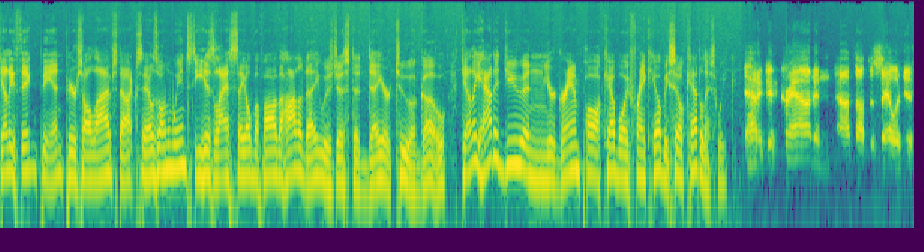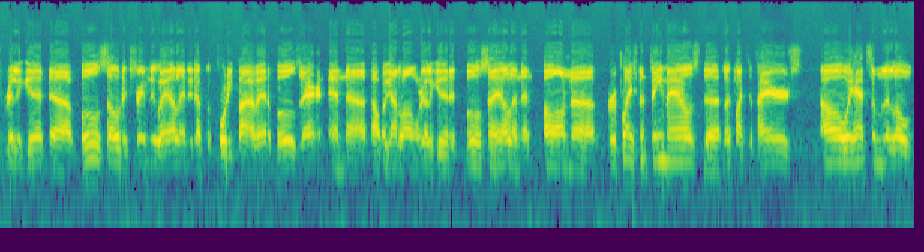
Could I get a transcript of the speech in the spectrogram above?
Kelly Thigpen, Pearsall Livestock sales on Wednesday. His last sale before the holiday was just a day or two ago. Kelly, how did you and your grandpa, Cowboy Frank Helby, sell cattle this week? Had a good crowd, and I thought the sale was just really good. Uh, bulls sold extremely well. Ended up with 45 head of bulls there, and uh, thought we got along really good at the bull sale. And then on uh, replacement females, the looked like the pairs. Oh, we had some little old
